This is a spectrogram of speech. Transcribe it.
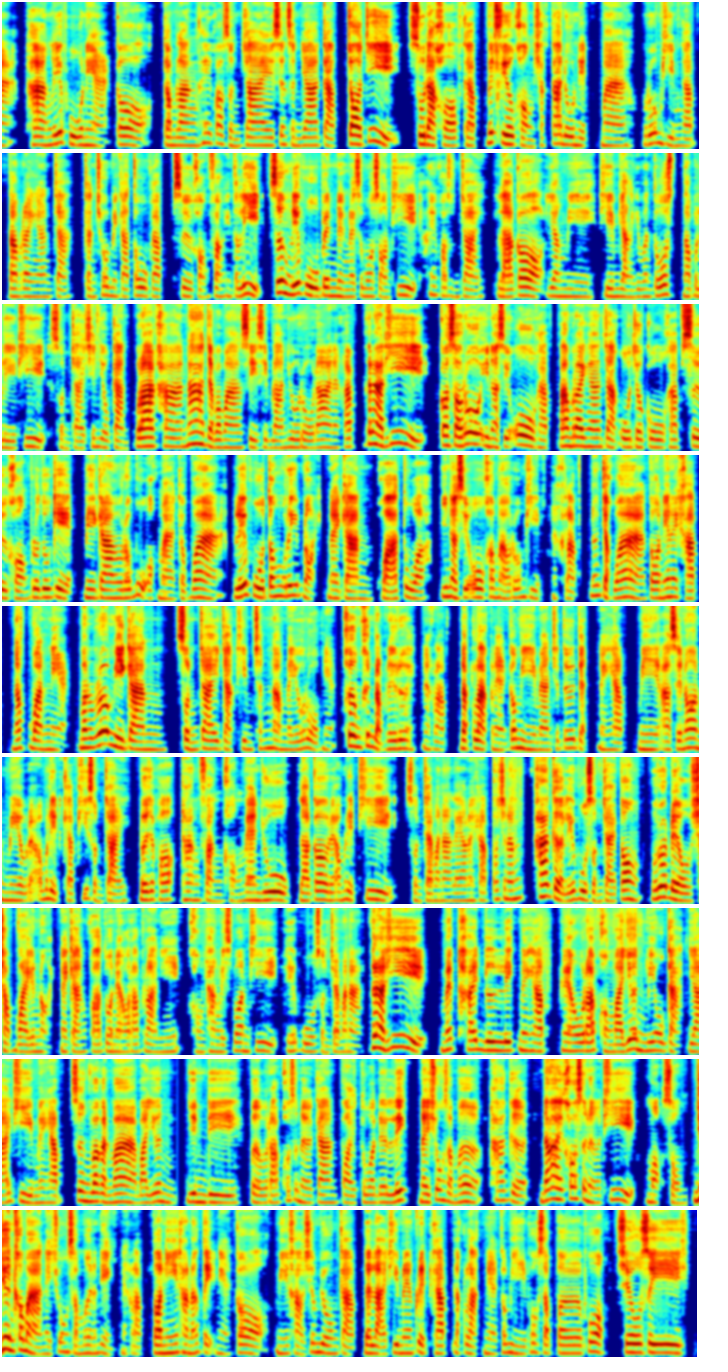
ทางลิเวอร์พูลเนี่ยก็ กำลังให้ความสนใจเซ็นสัญญากับจอร์จี้ซูดาคอฟครับมิดฟิลด์ของชักตาโดเนตมาร่วมทีมครับ ตามรายงานจากกันโชเมกาโต้ครับสื่อของฝั่งอิตาลี ซึ่งลิเวอร์พูลเป็นหนึ่งในสโมสรที่ให้ความสนใจ แล้วก็ยังมีทีมอย่างยูเวนตุสนาโปลีที่สนใจเช่นเดียวกัน ราคาน่าจะประมาณ 40 ล้านยูโรได้นะครับ ขณะที่ กอนซาโร อินาซิโอ ครับ ตามรายงานจากโอโจโกครับ สื่อของโปรตุเกสมีการระบุออกมากับว่าลิเวอร์พูลต้องรีบหน่อยในการคว้าตัวอินาซิโอเข้ามาร่วมทีมนะครับ เนื่องจากว่าตอนนี้นะครับ นับวันเนี่ย มันเริ่มมีการ สนใจจากทีมชั้นนำในยุโรปเนี่ยเพิ่มขึ้นแบบเรื่อยๆนะครับหลักๆเนี่ยก็มีแมนเชสเตอร์ยูไนเต็ดนะครับมีอาร์เซนอลมีเรอัลมาดริดครับที่สนใจ โดยเฉพาะทางฝั่งของแมนยูแล้วก็เรอัลมาดริดที่สนใจมานานแล้วนะครับ เพราะฉะนั้นถ้าเกิดลิเวอร์พูลสนใจต้องรวดเร็วฉับไวกันหน่อย ในการคว้าตัวแนวรับรายนี้ของทางลิสบอนที่ลิเวอร์พูลสนใจมานานขณะที่ เมทไทเดลิกนะครับแนวรับของบาเยิร์นมีโอกาสย้ายทีมนะครับ ซึ่งว่ากันว่าบาเยิร์นยินดี เปิดรับข้อเสนอการปล่อยตัวเดลิกในช่วงซัมเมอร์ ถ้าเกิด ได้ข้อเสนอที่เหมาะสมยื่นเข้ามาในช่วงซัมเมอร์นั่นเองนะครับ ตอนนี้ทางนักเตะเนี่ยก็มีข่าวเชื่อมโยงกับหลาย ๆ ทีมในอังกฤษครับ หลัก ๆ เนี่ยก็มีพวกสเปอร์ พวกเชลซี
